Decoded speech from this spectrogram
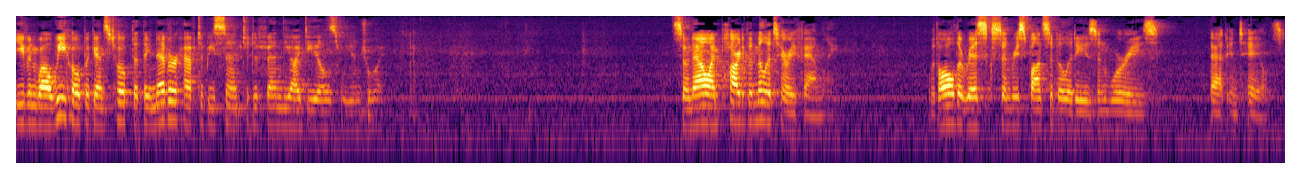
Even while we hope against hope that they never have to be sent to defend the ideals we enjoy. So now I'm part of a military family with all the risks and responsibilities and worries that entails.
